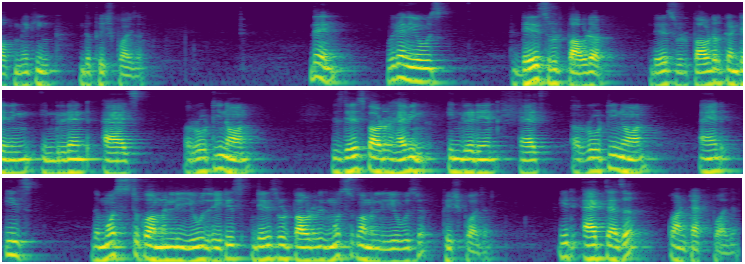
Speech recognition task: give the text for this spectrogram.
of making the fish poison. Then we can use derris root powder. Derris root powder containing ingredient as rotenone this derris powder having ingredient as rotenone and is the most commonly used it is derris root powder is most commonly used fish poison it acts as a contact poison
